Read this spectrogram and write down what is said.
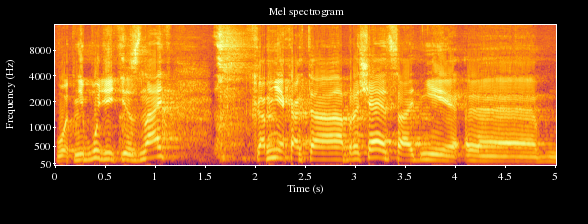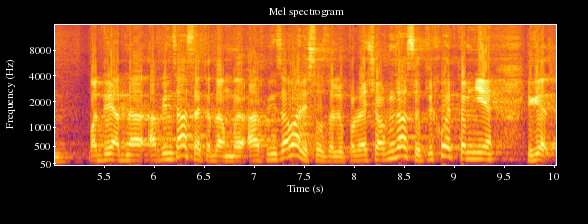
Вот, не будете знать, ко мне как-то обращаются одни э, подрядная организация, когда мы организовали, создали управляющую организацию, приходит ко мне и говорит,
